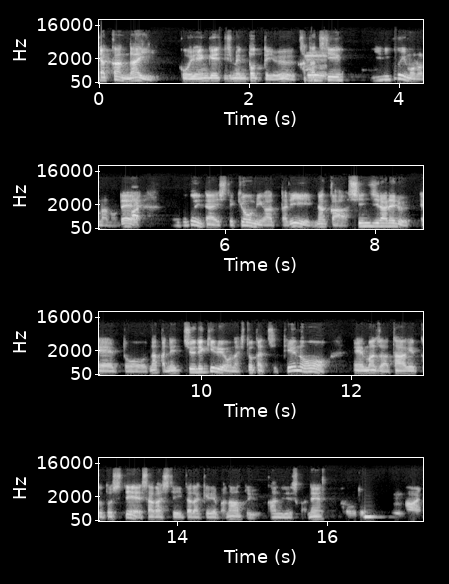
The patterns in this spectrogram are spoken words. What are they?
若干ないこういうエンゲージメントっていう形言いにくいものなので、はいそういうことに対して興味があったり、なんか信じられる、えっ、ー、と、なんか熱中できるような人たちっていうのを、えー、まずはターゲットとして探していただければなという感じですかね。なるほど。うん、はい。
